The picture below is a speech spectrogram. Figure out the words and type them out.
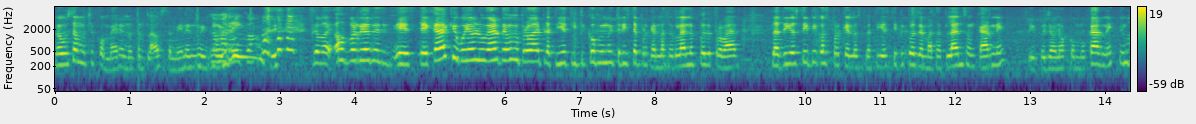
Me gusta mucho comer en otros lados también, es muy, muy rico. Es como, oh por Dios, este, cada que voy a un lugar tengo que probar el platillo típico. Fui muy triste porque en Mazatlán no pude probar platillos típicos porque los platillos típicos de Mazatlán son carne y pues yo no como carne. Oh.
